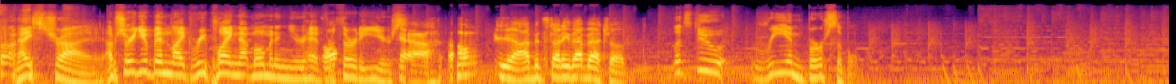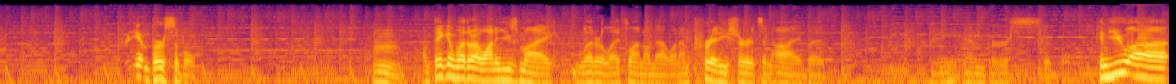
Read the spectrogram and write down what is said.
nice try. I'm sure you've been like replaying that moment in your head for 30 years. Yeah. Oh, yeah. I've been studying that matchup. Let's do reimbursable. Reimbursable. Hmm. I'm thinking whether I want to use my letter lifeline on that one. I'm pretty sure it's an I, but reimbursable. Can you uh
